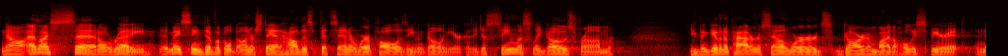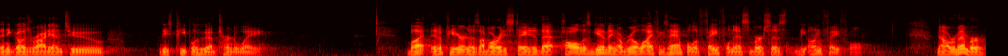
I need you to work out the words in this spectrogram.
Now, as I said already, it may seem difficult to understand how this fits in or where Paul is even going here because he just seamlessly goes from you've been given a pattern of sound words, guard them by the Holy Spirit, and then he goes right into these people who have turned away. But it appears, as I've already stated, that Paul is giving a real life example of faithfulness versus the unfaithful. Now remember,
